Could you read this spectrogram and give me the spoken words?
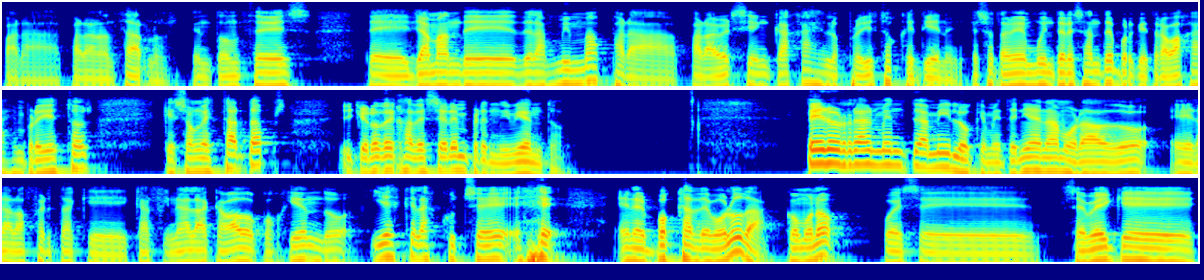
para, lanzarlos. Entonces te llaman de, las mismas para, para, ver si encajas en los proyectos que tienen. Eso también es muy interesante porque trabajas en proyectos que son startups y que no deja de ser emprendimiento. Pero realmente a mí lo que me tenía enamorado era la oferta que, al final he acabado cogiendo y es que la escuché en el podcast de Boluda. ¿Cómo no? Pues eh, se ve que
